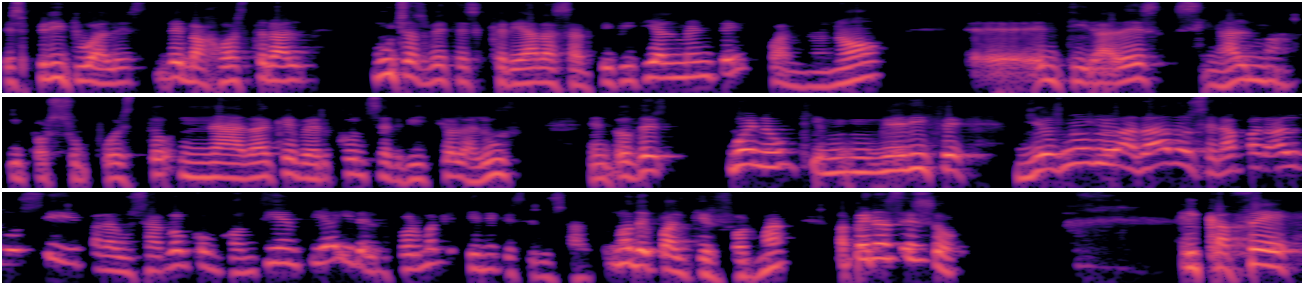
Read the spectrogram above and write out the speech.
espirituales de bajo astral, muchas veces creadas artificialmente, cuando no, eh, entidades sin alma y por supuesto nada que ver con servicio a la luz. Entonces, bueno, quien me dice, Dios nos lo ha dado, será para algo, sí, para usarlo con conciencia y de la forma que tiene que ser usado, no de cualquier forma, apenas eso. El café,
